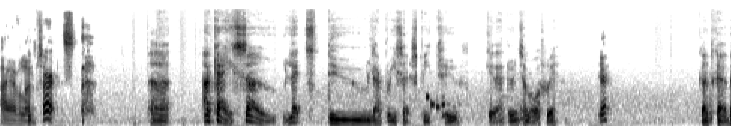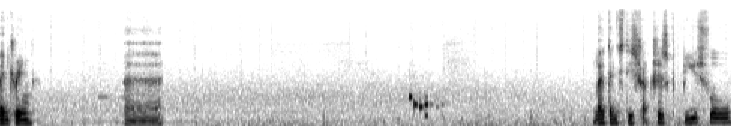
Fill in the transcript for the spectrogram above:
I have a lot of turrets. Uh, okay, so let's do lab research speed two. Get that doing something else we're. Yeah. Going to go adventuring. Uh, low density structures could be useful.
